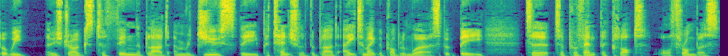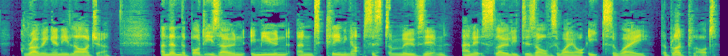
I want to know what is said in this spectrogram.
But we those drugs to thin the blood and reduce the potential of the blood, A, to make the problem worse, but B, to, to prevent the clot or thrombus growing any larger. And then the body's own immune and cleaning up system moves in and it slowly dissolves away or eats away the blood clot,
